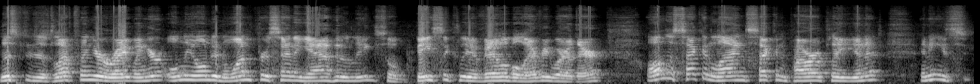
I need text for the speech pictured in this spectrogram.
listed as left winger, right winger, only owned in 1% of Yahoo League, so basically available everywhere there. On the second line, second power play unit, and he's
